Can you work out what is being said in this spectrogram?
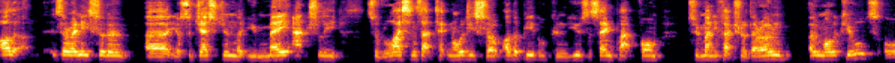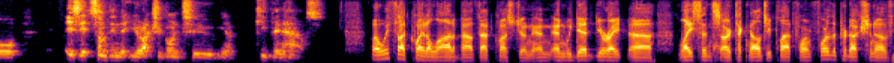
are, is there any sort of uh, your suggestion that you may actually sort of license that technology so other people can use the same platform to manufacture their own own molecules, or is it something that you're actually going to you know keep in house? Well, we thought quite a lot about that question, and and we did. You're right. Uh, license our technology platform for the production of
